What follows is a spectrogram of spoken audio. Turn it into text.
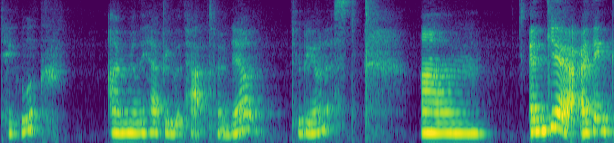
Take a look. I'm really happy with how it turned out, to be honest. Um, and yeah, I think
